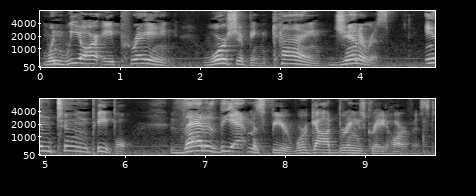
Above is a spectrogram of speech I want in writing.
When we are a praying, worshiping, kind, generous, in tune people. That is the atmosphere where God brings great harvest.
